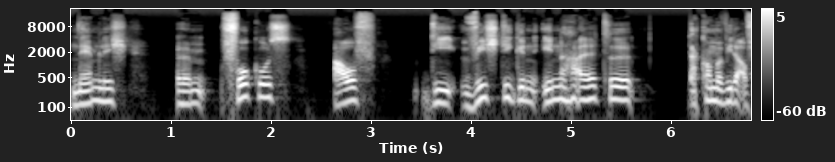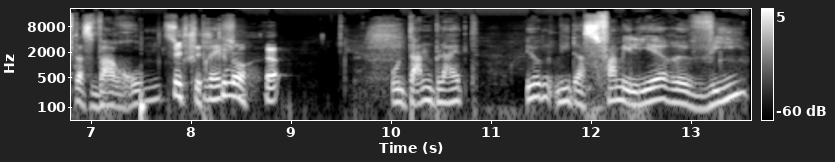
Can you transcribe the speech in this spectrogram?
nämlich ähm, Fokus auf die wichtigen Inhalte, da kommen wir wieder auf das Warum zu Richtig, sprechen. Genau, ja. Und dann bleibt irgendwie das familiäre Wie,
